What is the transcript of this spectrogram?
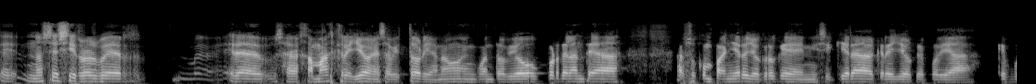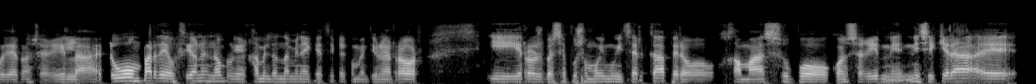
eh, no sé si Rosberg era, o sea, jamás creyó en esa victoria, ¿no? En cuanto vio por delante a, a su compañero, yo creo que ni siquiera creyó que podía que podía conseguirla. Tuvo un par de opciones, ¿no? Porque Hamilton también hay que decir que cometió un error y Rosberg se puso muy muy cerca, pero jamás supo conseguir ni, ni siquiera eh,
